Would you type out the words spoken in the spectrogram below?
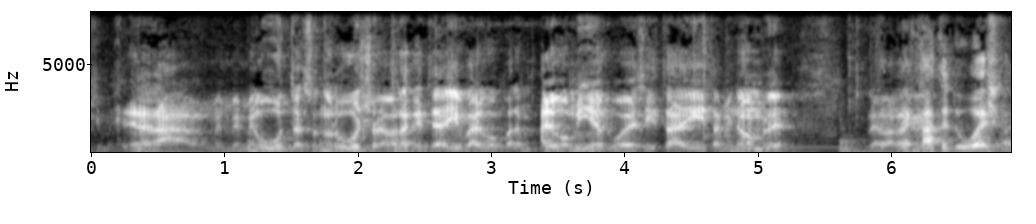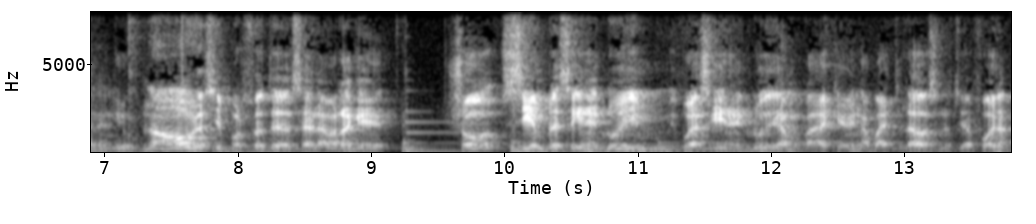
que me genera nada, me, gusta, es un orgullo, la verdad que esté ahí algo, para, algo mío, que voy a decir, está ahí, está mi nombre. La verdad que- Dejaste tu huella en el club. No, obvio, sí, por suerte. O sea, la verdad que yo siempre seguí en el club y voy a seguir en el club, digamos, cada vez que venga para este lado, si no estoy afuera.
